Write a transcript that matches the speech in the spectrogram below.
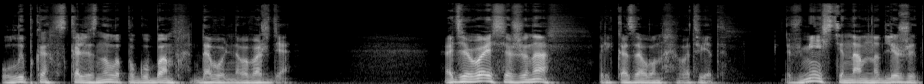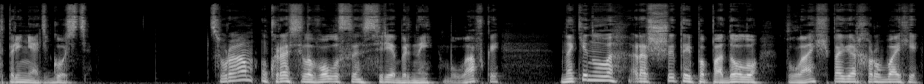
Улыбка скользнула по губам довольного вождя. «Одевайся, жена», — приказал он в ответ. «Вместе нам надлежит принять гостя». Цурам украсила волосы серебряной булавкой, накинула расшитый по подолу плащ поверх рубахи.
